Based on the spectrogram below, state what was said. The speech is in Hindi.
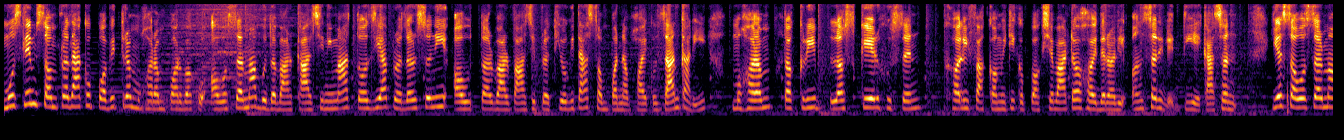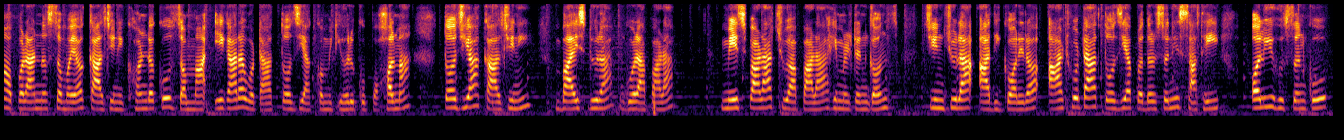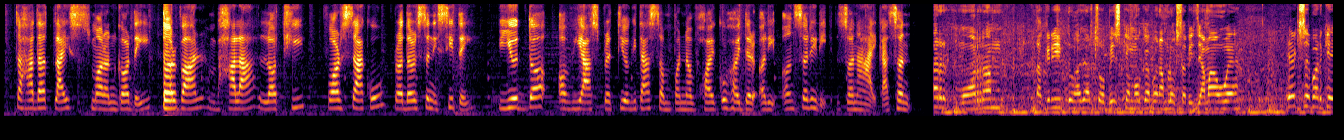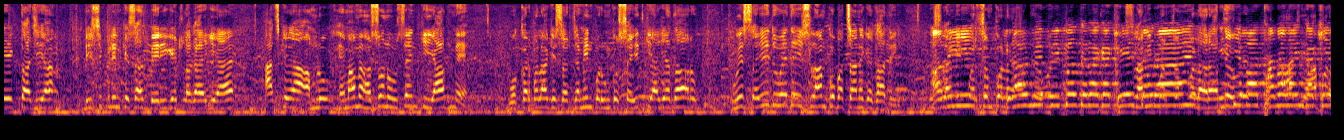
मुस्लिम सम्प्रदायको पवित्र मोहरम पर्वको अवसरमा बुधबार कालचिनीमा तजिया प्रदर्शनी औ तरबारबाजी प्रतियोगिता सम्पन्न भएको जानकारी मोहरम तक्रिब लस्केर हुसेन खलिफा कमिटीको पक्षबाट हैदर अली अन्सरीले दिएका छन्। यस अवसरमा अपराह्न समय कालचिनी खण्डको जम्मा एघारवटा तजिया कमिटीहरूको पहलमा तजिया कालचिनी बाइसधुरा गोरापाडा मेचपाडा चुवापाडा हेमिल्टनगञ्ज चिन्चुला आदि गरेर आठवटा तजिया प्रदर्शनी साथै अली हुसनको शहादतलाई स्मरण गर्दै दरबार, भाला, लठी, फर्साको प्रदर्शनीसितै युद्ध अभ्यास प्रतियोगिता सम्पन्न भएको हैदर अली अन्सरीले जनाएका छन्। मुहर्रम तकरीब 2024 के मौके पर हम लोग सभी जमा हुए हैं। एक से बढ़ के एक ताजिया डिसिप्लिन के साथ बैरिगेट लगाया गया है। आज के हम लोग इमाम हसन हुसैन की याद में वो करबला की सरजमीन पर उनको शहीद किया गया था और वे शहीद हुए थे इस्लाम को बचाने के खातिर। इस्लामी परचम को इस्लामी परचम को लहराते हुए यहाँ पर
